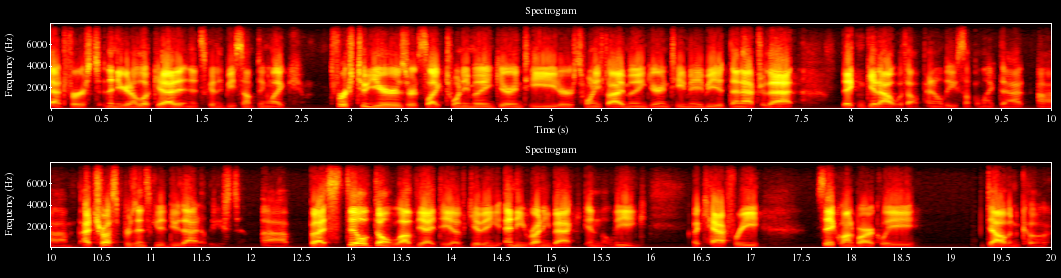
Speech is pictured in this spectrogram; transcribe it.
at first, and then you're going to look at it and it's going to be something like first two years or it's like 20 million guaranteed or 25 million guaranteed maybe. Then after that, they can get out without penalty, something like that. Um, I trust Brzezinski to do that at least. Uh, but I still don't love the idea of giving any running back in the league, McCaffrey, Saquon Barkley, Dalvin Cook,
